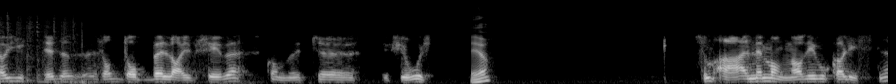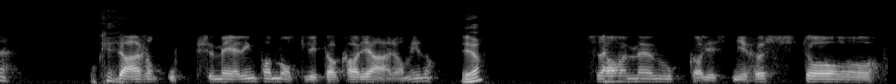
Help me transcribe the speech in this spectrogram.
Vi har gitt ut en sånn dobbel liveskive. Kom ut uh, i fjor. Ja, Som er med mange av de vokalistene. Okay. Det er sånn oppsummering på en måte litt av karrieren min. da. Ja, Så jeg har med vokalisten i høst og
